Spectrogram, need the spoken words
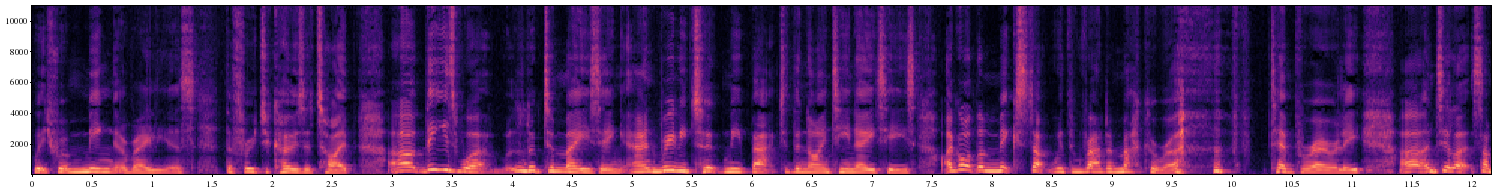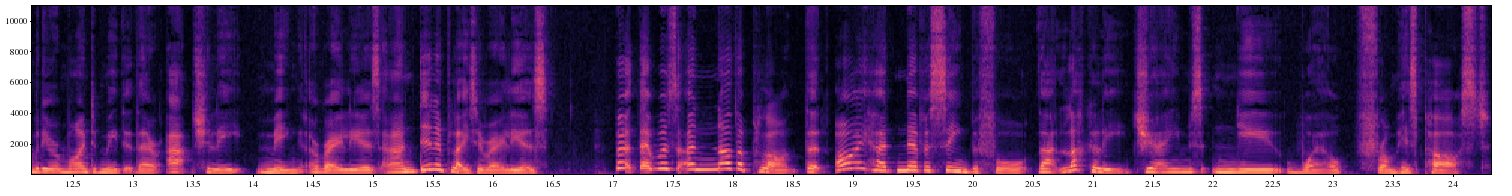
which were Ming-Aralias, the fruticosa type. Uh, these were looked amazing and really took me back to the 1980s. I got them mixed up with Radermachera. temporarily uh, until uh, somebody reminded me that they're actually Ming Aralias and dinner plate Aralias. But there was another plant that I had never seen before that luckily James knew well from his past.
